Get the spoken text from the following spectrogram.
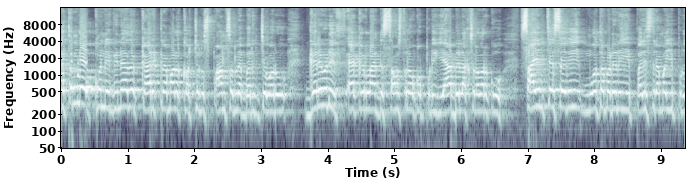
గతంలో కొన్ని వినోద కార్యక్రమాల ఖర్చును స్పాన్సర్లే భరించేవారు. గరివిడి ఫేకర్ లాంటి సంస్థలు ఒకప్పుడు యాభై లక్షల వరకు సాయం చేసేవి మూతపడిన ఈ పరిశ్రమ ఇప్పుడు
